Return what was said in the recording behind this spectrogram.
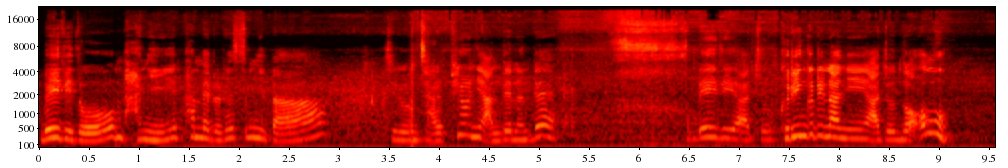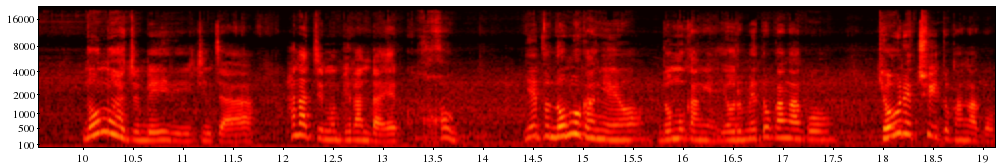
메일이도 많이 판매를 했습니다. 지금 잘 표현이 안 되는데 하, 메일이 아주 그린 그린하니 아주 너무 너무 아주 메일이 진짜 하나쯤은 베란다에 꼭 얘도 너무 강해요. 너무 강해. 여름에도 강하고 겨울에 추위도 강하고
